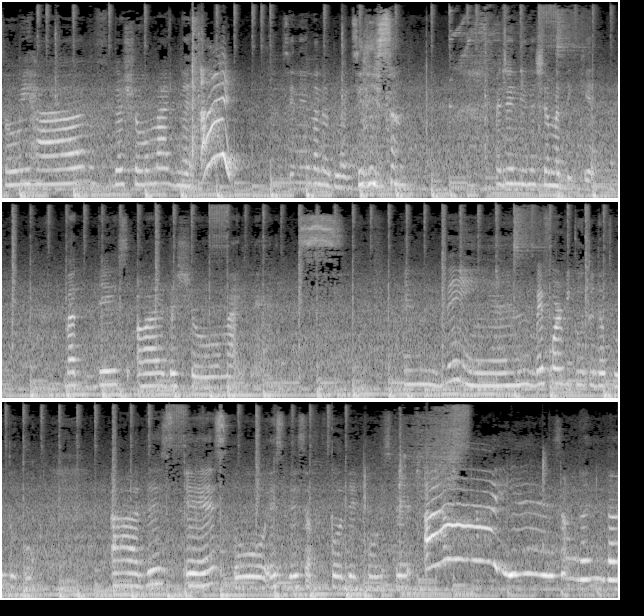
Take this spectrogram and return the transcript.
So, we have the show magnet. Ay! Sino yung nalaglag? Si Lisa. Medyo hindi na siya madikit. But these are the show magnets. And then, before we go to the photo book, uh, this is, oh, is this a folded poster? Ah! Yes! Ang ganda!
